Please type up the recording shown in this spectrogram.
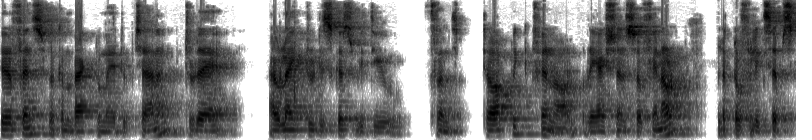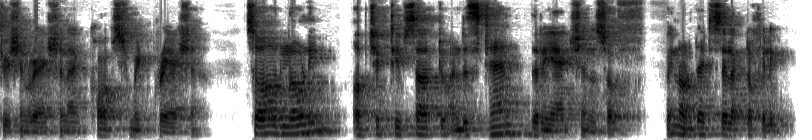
Dear friends, welcome back to my YouTube channel. Today, I would like to discuss with you from the topic phenol, reactions of phenol, electrophilic substitution reaction and Kolbe-Schmitt reaction. So our learning objectives are to understand the reactions of phenol, that is electrophilic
